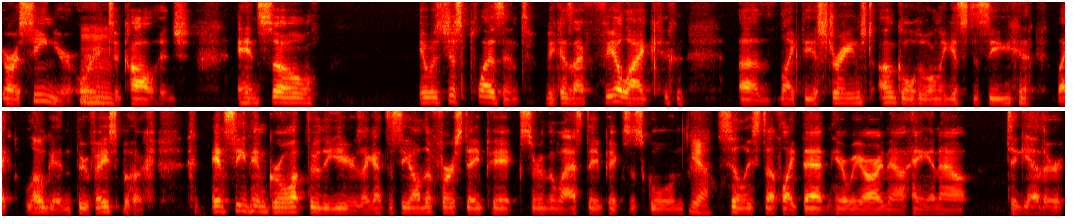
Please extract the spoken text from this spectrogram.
or a senior or Mhm. into college. And so it was just pleasant because I feel like uh like the estranged uncle who only gets to see like Logan through Facebook and seen him grow up through the years. I got to see all the first day pics or the last day pics of school and Yeah, silly stuff like that. And here we are now hanging out together.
